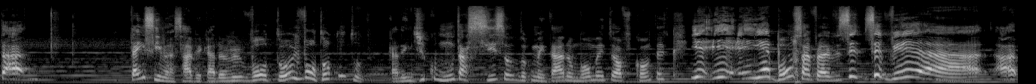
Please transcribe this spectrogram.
tá. Tá em cima, sabe, cara? Voltou e voltou com tudo. Cara, indico muito, assista o documentário Moment of Contact. E, e- e é bom, sabe, pra você, você vê a,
